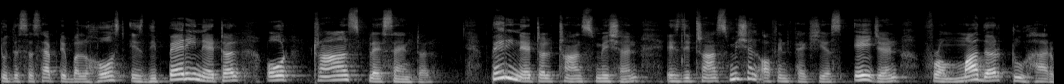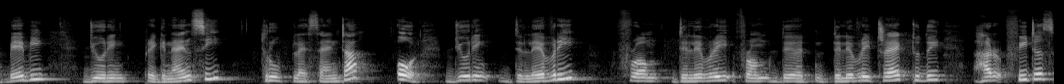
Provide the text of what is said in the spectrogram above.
to the susceptible host is the perinatal or transplacental. Perinatal transmission is the transmission of infectious agent from mother to her baby during pregnancy through placenta or during delivery from delivery from the delivery tract to the her fetus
